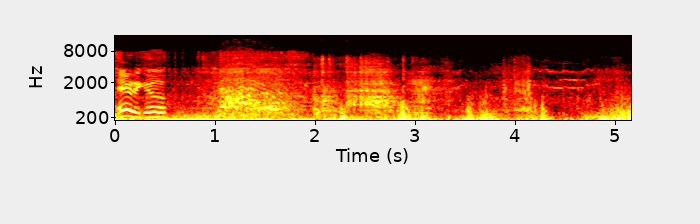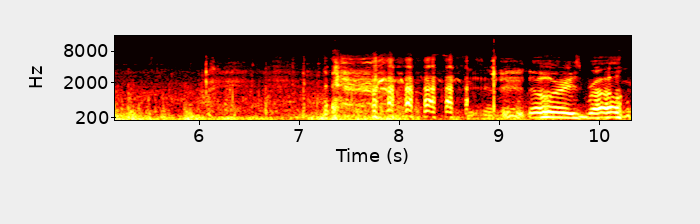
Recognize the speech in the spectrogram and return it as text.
There we go. No worries, bro.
